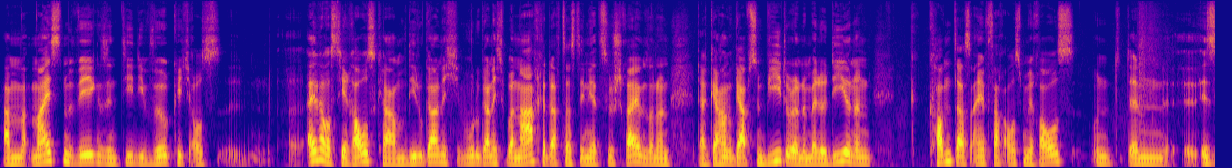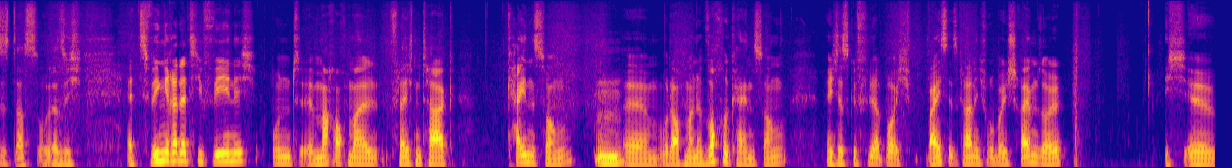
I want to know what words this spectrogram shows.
am meisten bewegen sind die, die wirklich aus äh, einfach aus dir rauskamen, die du gar nicht, wo du gar nicht drüber nachgedacht hast, den jetzt zu schreiben, sondern da gab es ein Beat oder eine Melodie und dann kommt das einfach aus mir raus und dann äh, ist es das so. Also ich erzwinge relativ wenig und äh, mache auch mal vielleicht einen Tag keinen Song mhm. ähm, oder auch mal eine Woche keinen Song, wenn ich das Gefühl habe, boah, ich weiß jetzt gar nicht, worüber ich schreiben soll ich äh,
